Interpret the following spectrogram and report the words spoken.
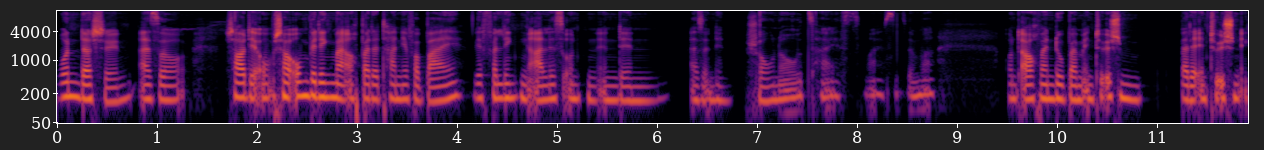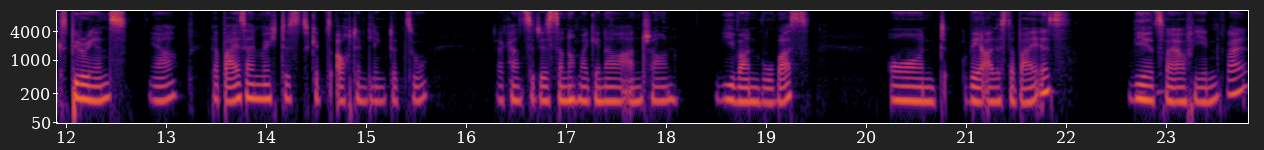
wunderschön. Also schau dir schau unbedingt mal auch bei der Tanja vorbei. Wir verlinken alles unten in den also in den Show Notes heißt es meistens immer. Und auch wenn du beim Intuition, bei der Intuition Experience, ja, dabei sein möchtest, gibt es auch den Link dazu. Da kannst du dir das dann nochmal genauer anschauen, wie, wann, wo, was und wer alles dabei ist. Wir zwei auf jeden Fall.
